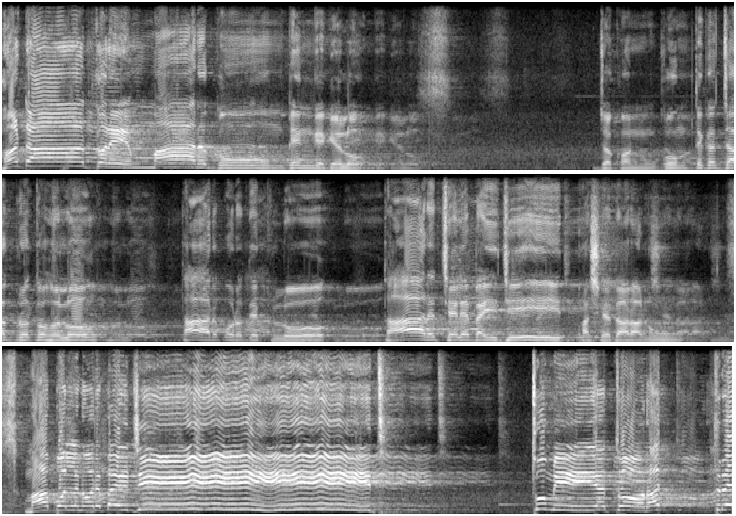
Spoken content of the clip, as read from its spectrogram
হঠাৎ করে মার ঘুম ভেঙ্গে গেল। যখন ঘুম থেকে জাগ্রত হলো, তারপর দেখল তার ছেলে বাইজিৎ পাশে দাঁড়ানো। মা বললেন, ওরে বাইজিৎ তুমি এত রাত্রে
